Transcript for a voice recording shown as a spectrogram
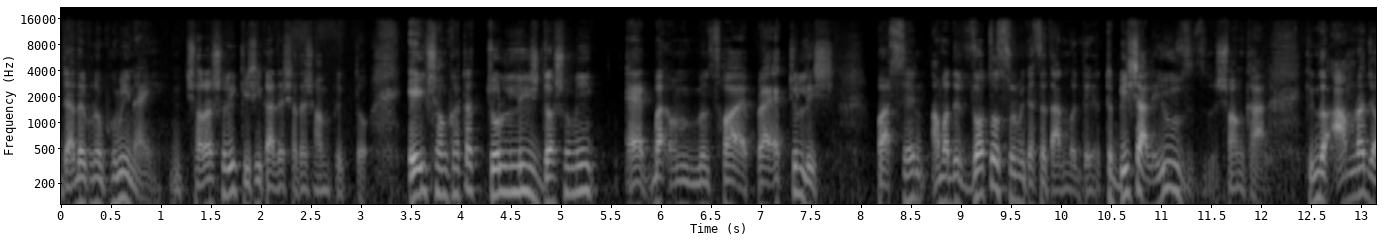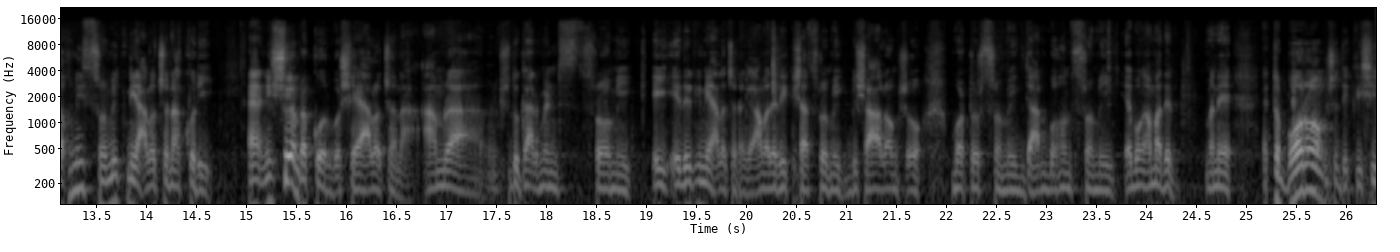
যাদের কোনো ভূমি নাই, সরাসরি কৃষিকাজের সাথে সম্পৃক্ত। এই সংখ্যাটা চল্লিশ দশমিক এক বা ছয়, প্রায় একচল্লিশ পার্সেন্ট আমাদের যত শ্রমিক আছে তার মধ্যে। একটা বিশাল হিউজ সংখ্যা। কিন্তু আমরা যখনই শ্রমিক নিয়ে আলোচনা করি হ্যাঁ নিশ্চয়ই আমরা করব সে আলোচনা। আমরা শুধু গার্মেন্টস শ্রমিক, এই এদেরকে নিয়ে আলোচনা করি। আমাদের রিক্সা শ্রমিক, বিশাল অংশ মোটর শ্রমিক, যানবাহন শ্রমিক এবং আমাদের মানে একটা বড় অংশ যে কৃষি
